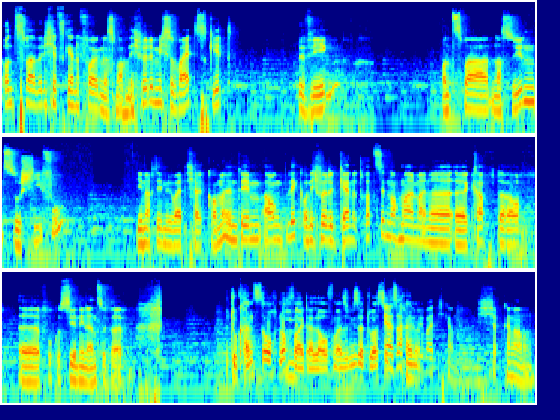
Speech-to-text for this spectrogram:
und zwar würde ich jetzt gerne Folgendes machen. Ich würde mich, soweit es geht, bewegen. Und zwar nach Süden zu Shifu. Je nachdem, wie weit ich halt komme in dem Augenblick. Und ich würde gerne trotzdem nochmal meine äh, Kraft darauf äh, fokussieren, ihn anzugreifen. Du kannst auch noch weiterlaufen. Also wie gesagt, du hast Ja, jetzt sag mir, keine. wie weit ich kann. Ich, habe keine Ahnung.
